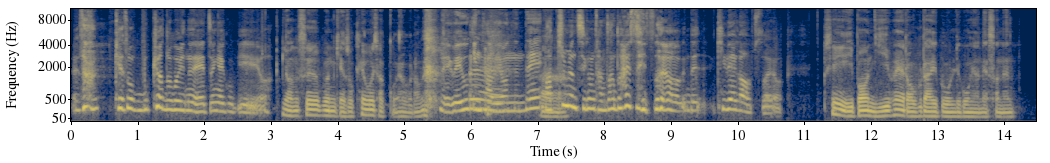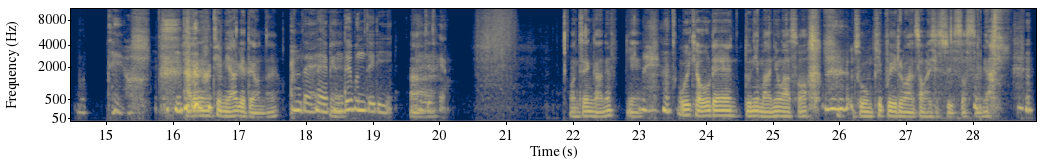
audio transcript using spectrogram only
그래서 계속 묵혀두고 있는 애증의 곡이에요. 연습은 계속 해오셨고요, 그러면. 네, 외우긴 다 네. 외웠는데 아. 맞추면 지금 당장도 할 수 있어요. 근데 기회가 없어요. 혹시 이번 2회 Love Live only 공연에서는 돼요. 다른 팀이 하게 되었나요? 네. 네, 밴드분들이 아, 해주세요. 언젠가는 예. 올 겨울에 눈이 많이 와서 좋은 PV를 완성하실 수 있었으면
